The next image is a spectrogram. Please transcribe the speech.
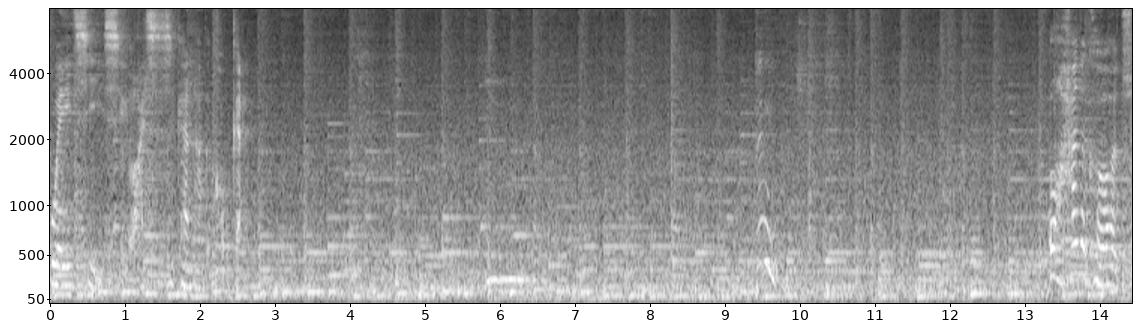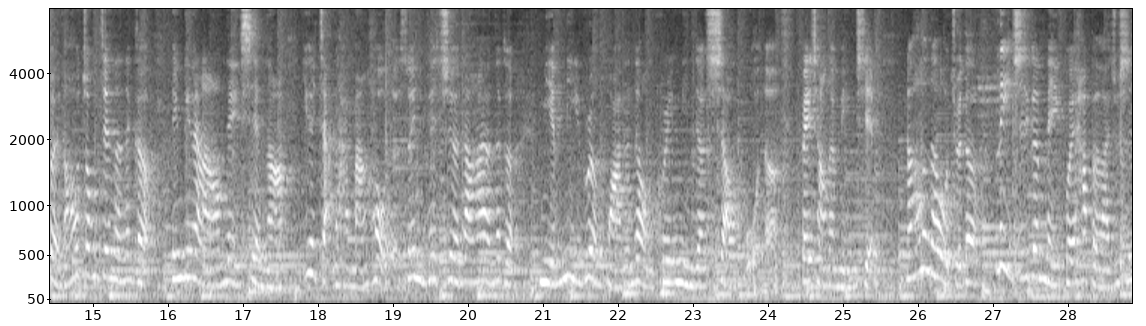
瑰气息。我来试试看它的口感。很脆，然后中间的那个冰冰凉凉内馅呢，因为夹的还蛮厚的，所以你可以吃得到它的那个绵密润滑的那种 creamy 的效果呢，非常的明显。然后呢，我觉得荔枝跟玫瑰它本来就是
